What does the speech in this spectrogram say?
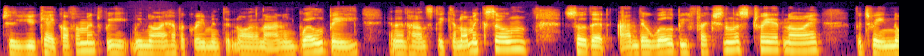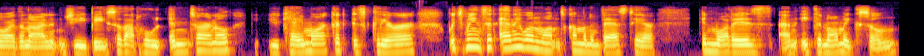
to the UK government. We, we now have agreement that Northern Ireland will be an enhanced economic zone so that, and there will be frictionless trade now between Northern Ireland and GB. So that whole internal UK market is clearer, which means that anyone wanting to come and invest here in what is an economic zone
